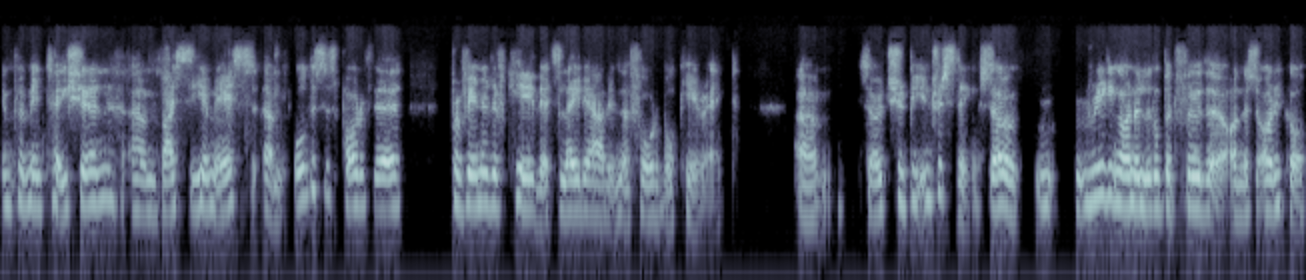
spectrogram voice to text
implementation um, by CMS? Um, all this is part of the preventative care that's laid out in the Affordable Care Act. Um, so it should be interesting. So, reading on a little bit further on this article,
